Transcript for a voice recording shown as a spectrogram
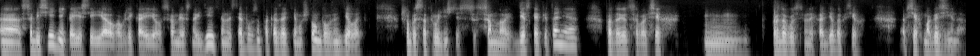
э, собеседника, если я вовлекаю ее в совместную деятельность, я должен показать ему, что он должен делать, чтобы сотрудничать со мной. Детское питание продается во всех продовольственных отделах всех, всех магазинов.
